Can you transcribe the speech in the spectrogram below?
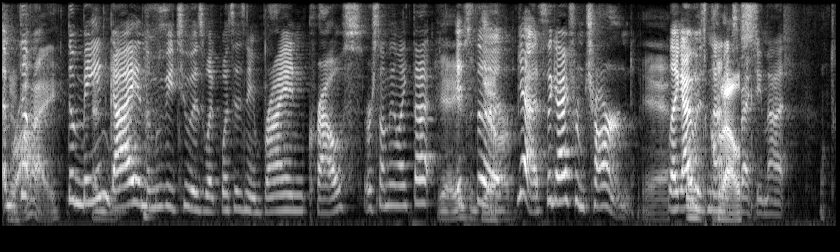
I mean, the, the main and- guy in the movie too is like what's his name, Brian Krause or something like that. Yeah, he's it's in the Charmed. yeah, it's the guy from Charmed. Yeah. like I was not Krause. expecting that. what the.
